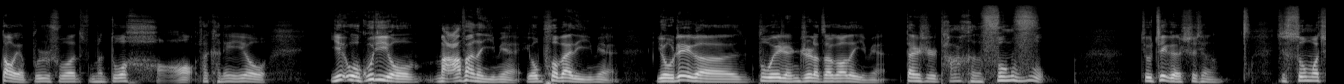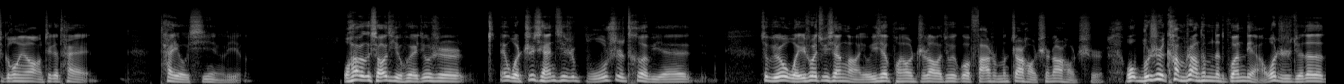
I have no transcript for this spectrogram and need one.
倒也不是说什么多好，它肯定也有，也我估计有麻烦的一面，有破败的一面，有这个不为人知的糟糕的一面，但是它很丰富，就这个事情。就 so much going on，这个太太有吸引力了。我还有个小体会，就是，哎，我之前其实不是特别，就比如我一说去香港，有一些朋友知道了，就会给我发什么这儿好吃那儿好吃。我不是看不上他们的观点，我只是觉得，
